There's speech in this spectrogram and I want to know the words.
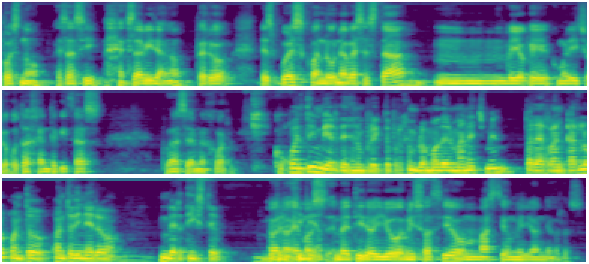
pues no, es así, es la vida, ¿no? Pero después, cuando una vez está, mmm, veo que, como he dicho, otra gente quizás pueda ser mejor. ¿Cuánto inviertes en un proyecto? Por ejemplo, Model Management, para arrancarlo, ¿cuánto, cuánto dinero invertiste? Bueno, hemos invertido yo y mi socio más de un millón de euros.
